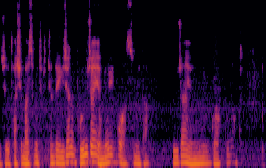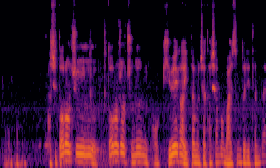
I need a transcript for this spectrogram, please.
이제 다시 말씀을 드릴 텐데 이제는 보유자의 영역인 것 같습니다. 보유자의 영역인 것 같고요. 어, 다시 떨어주 떨어져 주는 어, 기회가 있다면 제가 다시 한번 말씀드릴 텐데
